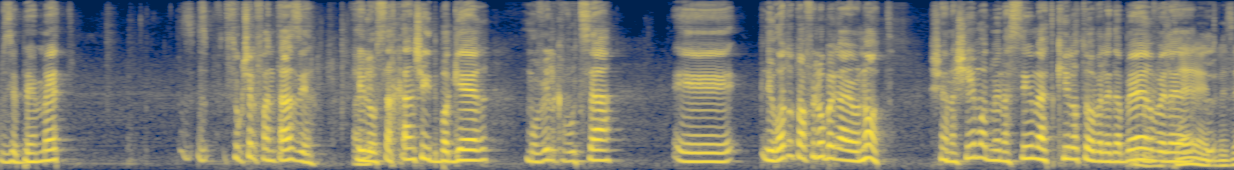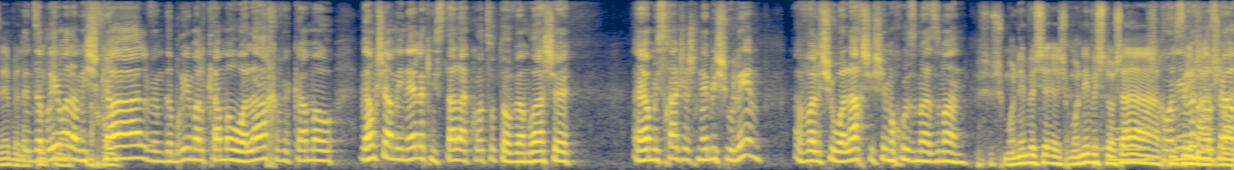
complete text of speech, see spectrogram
זה באמת זה- סוג של פנטזיה. כאילו, שחקן שהתבגר, מוביל קבוצה, אה, לראות אותו אפילו בראיונות, שאנשים עוד מנסים להתקיל אותו ולדבר, ומדברים על המשקל, ומדברים על כמה הוא הלך וכמה הוא... גם כשהמינהלת ניסתה לעקוץ אותו ואמרה שהיה משחק של שני בישולים, אבל שהוא הלך 60% מהזמן. 86 83 אחוזים 83 מהזמן.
